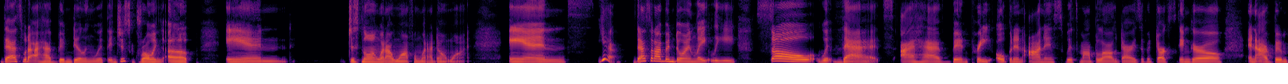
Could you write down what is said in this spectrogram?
that's what I have been dealing with and just growing up and just knowing what I want from what I don't want. And yeah, that's what I've been doing lately. So, with that, I have been pretty open and honest with my blog, Diaries of a Dark Skin Girl, and I've been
